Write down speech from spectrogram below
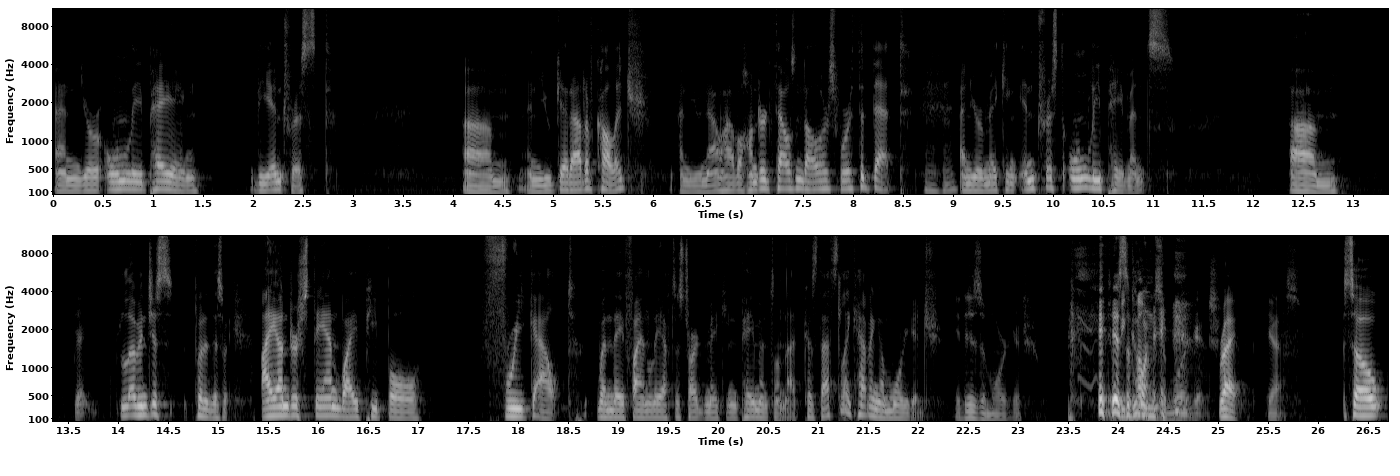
and you're only paying the interest, um, and you get out of college and you now have $100,000 worth of debt and you're making interest only payments, um, let me just put it this way I understand why people freak out when they finally have to start making payments on that because that's like having a mortgage. It is a mortgage. It a becomes a mortgage. mortgage. Right. Yes. So,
